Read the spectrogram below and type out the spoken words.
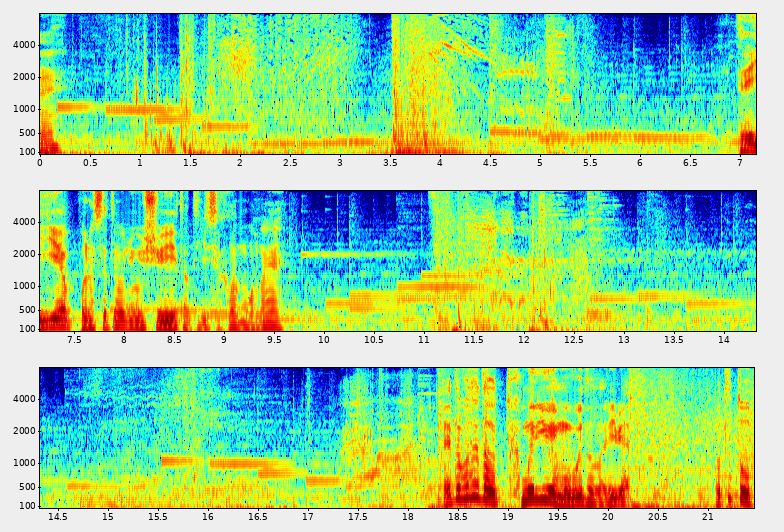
Ага. Да епрс, это у него еще и этот есть охламон, а? Это вот это вот хмырье ему выдало, ребят Вот это вот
